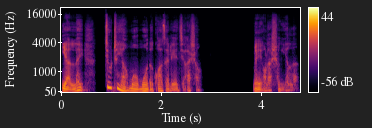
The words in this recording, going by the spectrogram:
眼泪就这样默默的挂在脸颊上，没有了声音了。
